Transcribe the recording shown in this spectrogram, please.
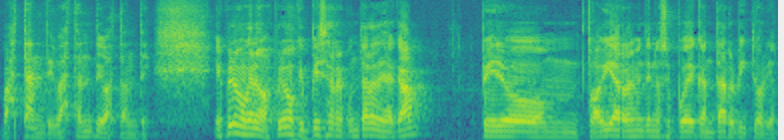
bastante, bastante, bastante. Esperemos que no, esperemos que empiece a repuntar desde acá, pero um, todavía realmente no se puede cantar victoria.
